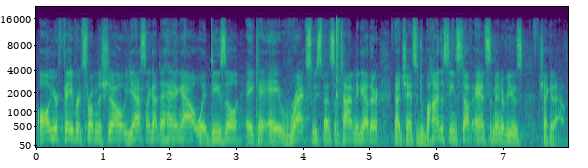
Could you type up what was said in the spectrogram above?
all your favorites from the show. Yes, I got to hang out with Diesel, aka Rex. We spent some time together, got a chance to do behind the scenes stuff and some interviews. Check it out.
